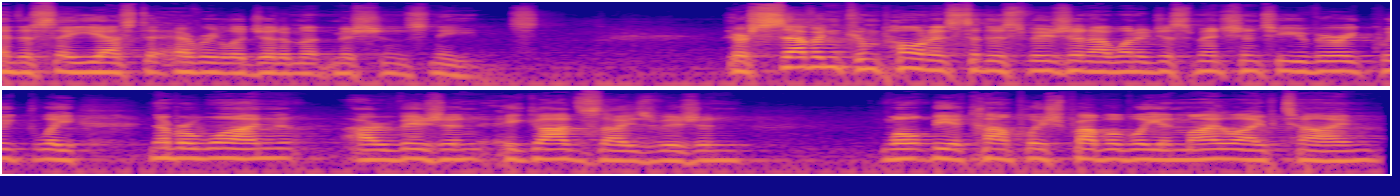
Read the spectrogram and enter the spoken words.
and to say yes to every legitimate missions needs. There are seven components to this vision I want to just mention to you very quickly. Number one, our vision, a God sized vision, won't be accomplished probably in my lifetime,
